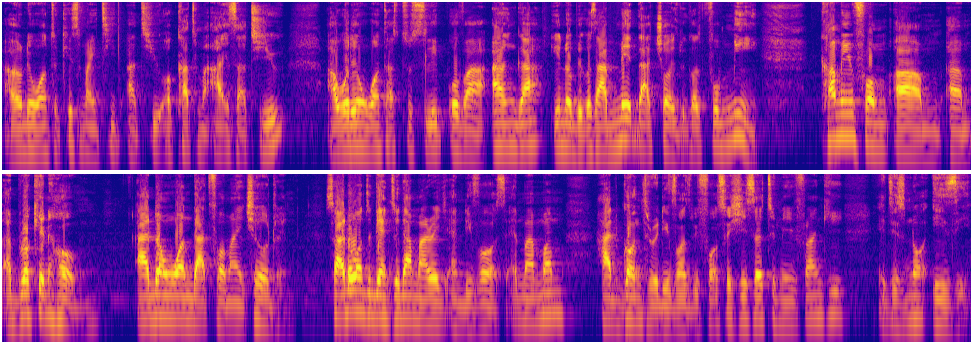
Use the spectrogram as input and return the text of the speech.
I wouldn't want to kiss my teeth at you or cut my eyes at you. I wouldn't want us to sleep over anger, you know, because I made that choice. Because for me, coming from um, um, a broken home, I don't want that for my children. So I don't want to get into that marriage and divorce. And my mom had gone through divorce before. So she said to me, Frankie, it is not easy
